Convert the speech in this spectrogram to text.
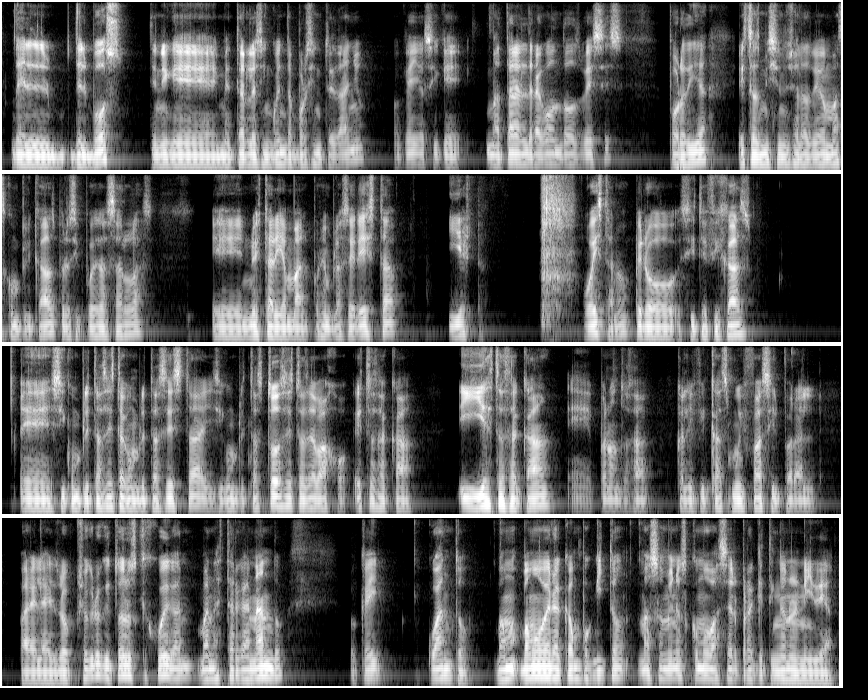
del, del boss, tiene que meterle 50% de daño, ¿ok? Así que matar al dragón dos veces por día. Estas misiones ya las veo más complicadas, pero si puedes hacerlas, eh, no estaría mal. Por ejemplo, hacer esta y esta. O esta, ¿no? Pero si te fijas, eh, si completas esta, completas esta. Y si completas todas estas de abajo, estas acá y estas acá, eh, pronto, o sea, calificas muy fácil para el, para el airdrop. Yo creo que todos los que juegan van a estar ganando. ¿Ok? ¿Cuánto? Vamos, vamos a ver acá un poquito, más o menos, cómo va a ser para que tengan una idea.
